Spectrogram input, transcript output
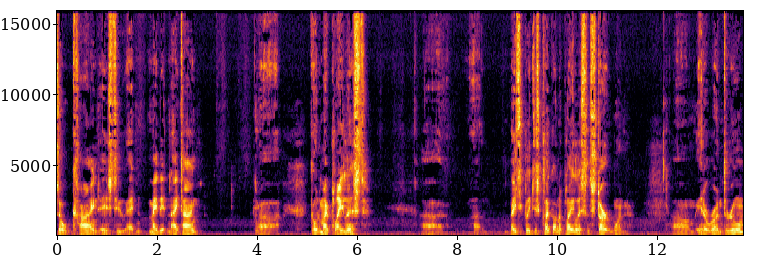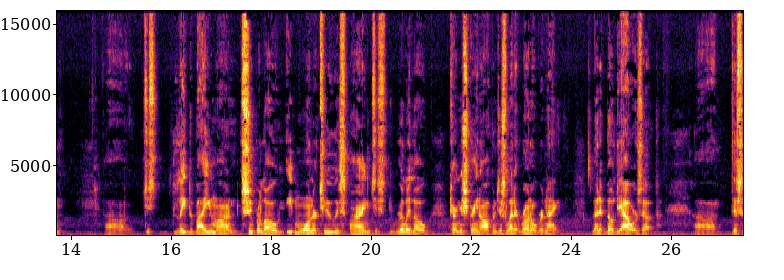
so kind as to, at maybe at nighttime, uh, go to my playlist. Uh, basically, just click on the playlist and start one. Um, it'll run through them. just leave the volume on super low, even one or two is fine, just really low turn your screen off and just let it run overnight. Let it build the hours up. This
